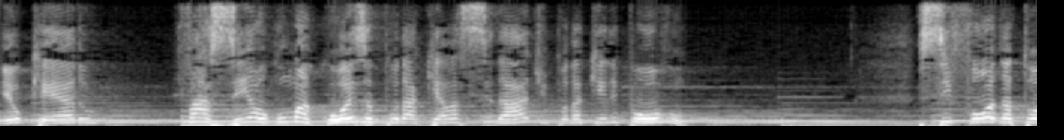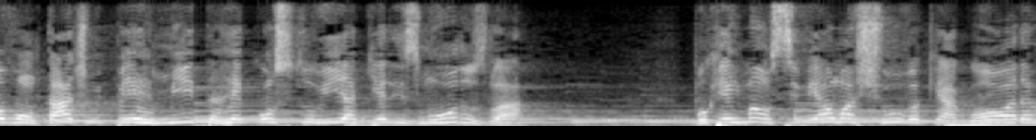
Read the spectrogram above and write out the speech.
eu quero fazer alguma coisa por aquela cidade, por aquele povo. Se for da tua vontade, me permita reconstruir aqueles muros lá. Porque, irmão, se vier uma chuva que agora,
